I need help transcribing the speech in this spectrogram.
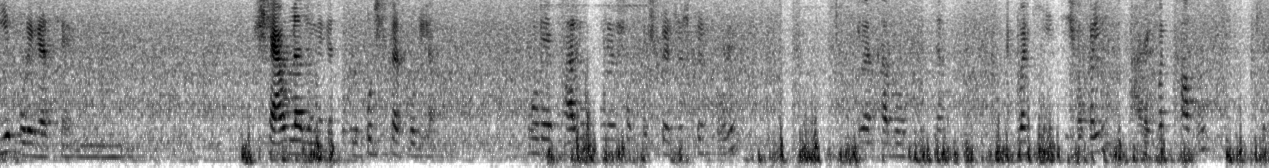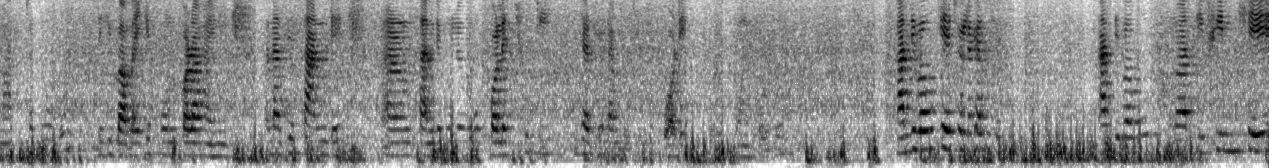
ইয়ে পড়ে গেছে শ্যাওলা জমে গেছে, ওগুলো পরিষ্কার করলাম। করে ভালো করে সব পরিষ্কার টরিষ্কার করে এবার খাব হচ্ছে চা। একবার খেয়েছি সকালে, আর একবার খাব মাছটা ধোবো, দেখি বাবাইকে ফোন করা হয়নি। কারণ আজকে সানডে সানডে বলে ওর কলেজ ছুটি, যার জন্য আমি বলছি একটু পরে ফোন করব। কান্তিবাবু খেয়ে চলে গেছে। কান্তিবাবু টিফিন খেয়ে,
